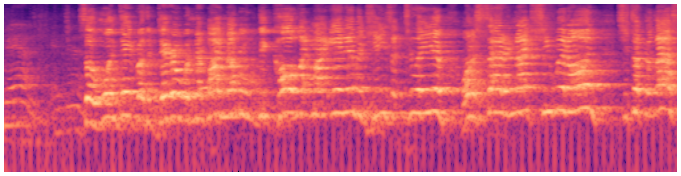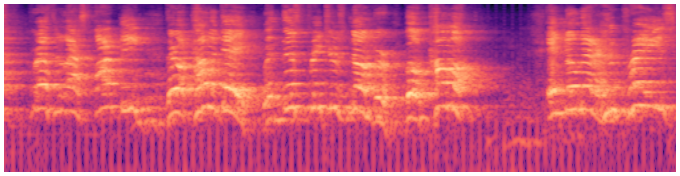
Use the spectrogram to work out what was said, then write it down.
Amen. Amen. So one day, Brother Darrell, when my number would be called like my Aunt Emma Imogene's at 2 a.m. on a Saturday night, she went on. She took her last breath, her last heartbeat. There'll come a day when this preacher's number will come up. And no matter who prays,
